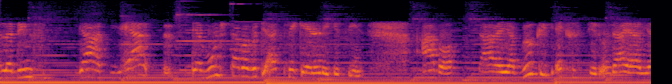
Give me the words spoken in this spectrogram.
Allerdings, ja, Her der Wunschzauber wird ja als Legende gesehen. Aber da er ja wirklich existiert und da er ja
